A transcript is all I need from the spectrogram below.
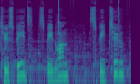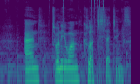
Two speeds, speed one, speed two, and 21 clutch settings.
